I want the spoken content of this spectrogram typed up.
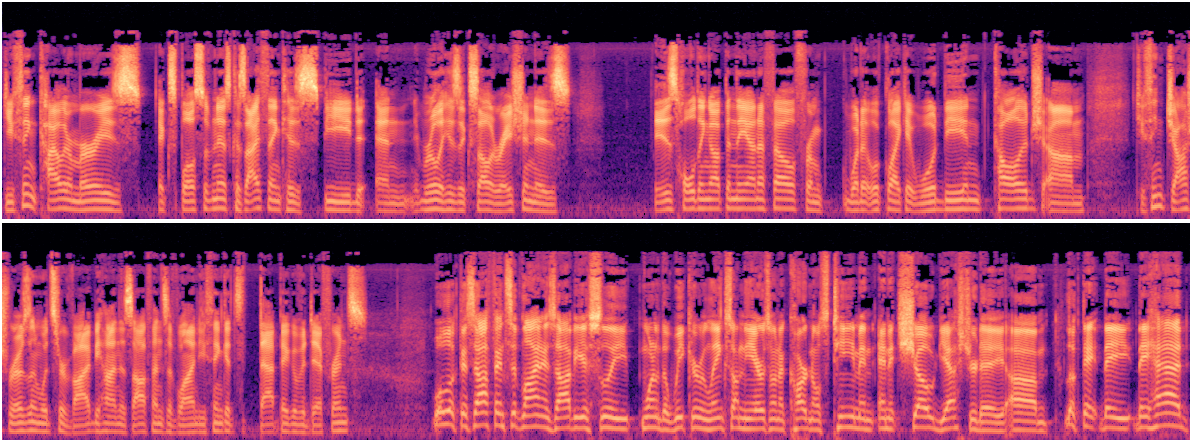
do you think Kyler Murray's explosiveness because I think his speed and really his acceleration is is holding up in the NFL from what it looked like it would be in college. Um, do you think Josh Rosen would survive behind this offensive line? Do you think it's that big of a difference? Well, look, this offensive line is obviously one of the weaker links on the Arizona Cardinals team, and, and it showed yesterday. Um, look, they, they, they had,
